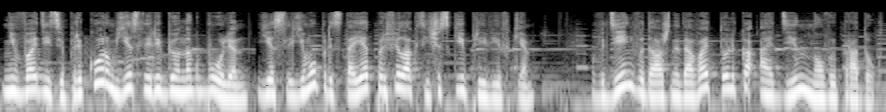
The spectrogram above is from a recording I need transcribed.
Не вводите прикорм, если ребенок болен, если ему предстоят профилактические прививки. В день вы должны давать только один новый продукт.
